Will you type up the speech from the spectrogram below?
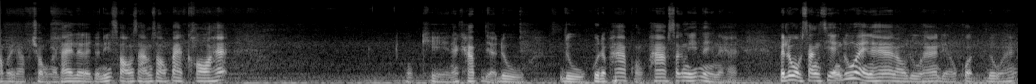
เข้าไปรับชมกันได้เลย ตัวนี้ 2328 คอฮะ โอเคนะครับ เดี๋ยวดูดูคุณภาพของภาพสักนิดหนึ่งนะฮะ เป็นระบบสั่งเสียงด้วยนะฮะ ลองดูฮะ เดี๋ยวกดดูฮะ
